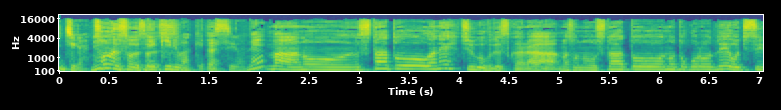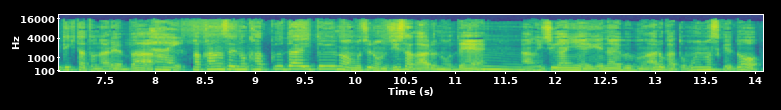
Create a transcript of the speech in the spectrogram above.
ージがね。そうです、そうです。できるわけですよね。まあ、あの、スタートがね、中国ですから、まあ、そのスタートのところで落ち着いてきたとなれば、はい。まあ、感染の拡大というのはもちろん時差があるので、あの、一概には言えない部分あるかと思いますけど、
